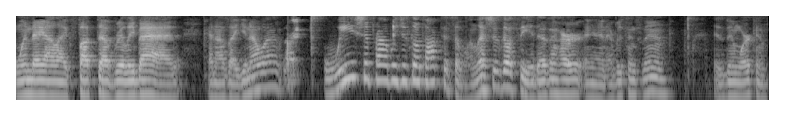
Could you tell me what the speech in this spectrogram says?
one day I like fucked up really bad, and I was like, you know what? We should probably just go talk to someone. Let's just go see. It doesn't hurt, and ever since then, it's been working.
